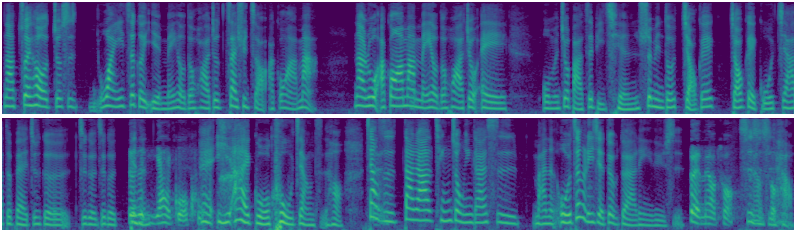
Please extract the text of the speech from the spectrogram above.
那最后就是，万一这个也没有的话，就再去找阿公阿妈。那如果阿公阿妈没有的话，就哎。我们就把这笔钱顺便都缴给缴给国家，对不对？这个这个这个变成遗爱国库，哎，遗爱国库这样子哈，这样子大家听众应该是蛮能，我这个理解对不对啊？林怡律师，对，没有错，是是是，好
